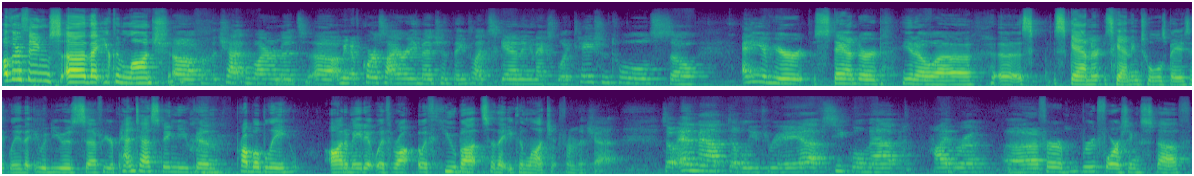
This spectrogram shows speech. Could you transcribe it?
Other things uh, that you can launch uh, from the chat environment, uh, I mean, of course, I already mentioned things like scanning and exploitation tools. So any of your standard, you know, uh, uh, scanner, scanning tools, basically, that you would use uh, for your pen testing, you can probably automate it with, with Hubot so that you can launch it from the chat. So Nmap, W3AF, SQL map, Hydra for brute forcing stuff.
